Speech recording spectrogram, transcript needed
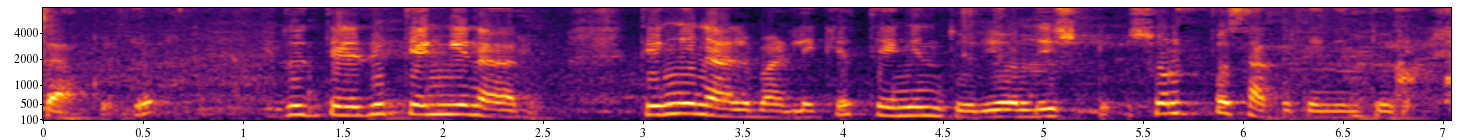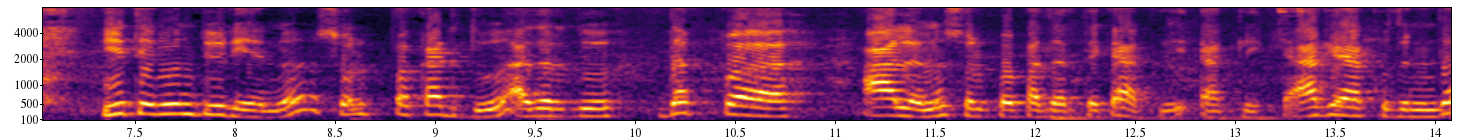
ಸಾಕು ಇದು. ಇದು ಅಂತ ಹೇಳಿದ್ರೆ ತೆಂಗಿನ ಹಾಲು. ತೆಂಗಿನ ಹಾಲು ಮಾಡಲಿಕ್ಕೆ ತೆಂಗಿನ ತುರಿ ಒಂದಿಷ್ಟು. ಸ್ವಲ್ಪ ಸಾಕು ತೆಂಗಿನ ತುರಿ. ಈ ತೆಂಗಿನ ತುರಿಯನ್ನು ಸ್ವಲ್ಪ ಕಡ್ದು ಅದರದ್ದು ದಪ್ಪ ಹಾಲನ್ನು ಸ್ವಲ್ಪ ಪದಾರ್ಥಕ್ಕೆ ಹಾಕಿ ಹಾಕ್ಲಿಕ್ಕೆ. ಹಾಗೆ ಹಾಕೋದ್ರಿಂದ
